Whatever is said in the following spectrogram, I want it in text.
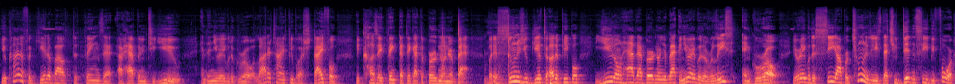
you kind of forget about the things that are happening to you, and then you're able to grow. A lot of times people are stifled because they think that they got the burden on their back. But as mm-hmm. soon as you give to other people, you don't have that burden on your back and you're able to release and grow. You're able to see opportunities that you didn't see before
